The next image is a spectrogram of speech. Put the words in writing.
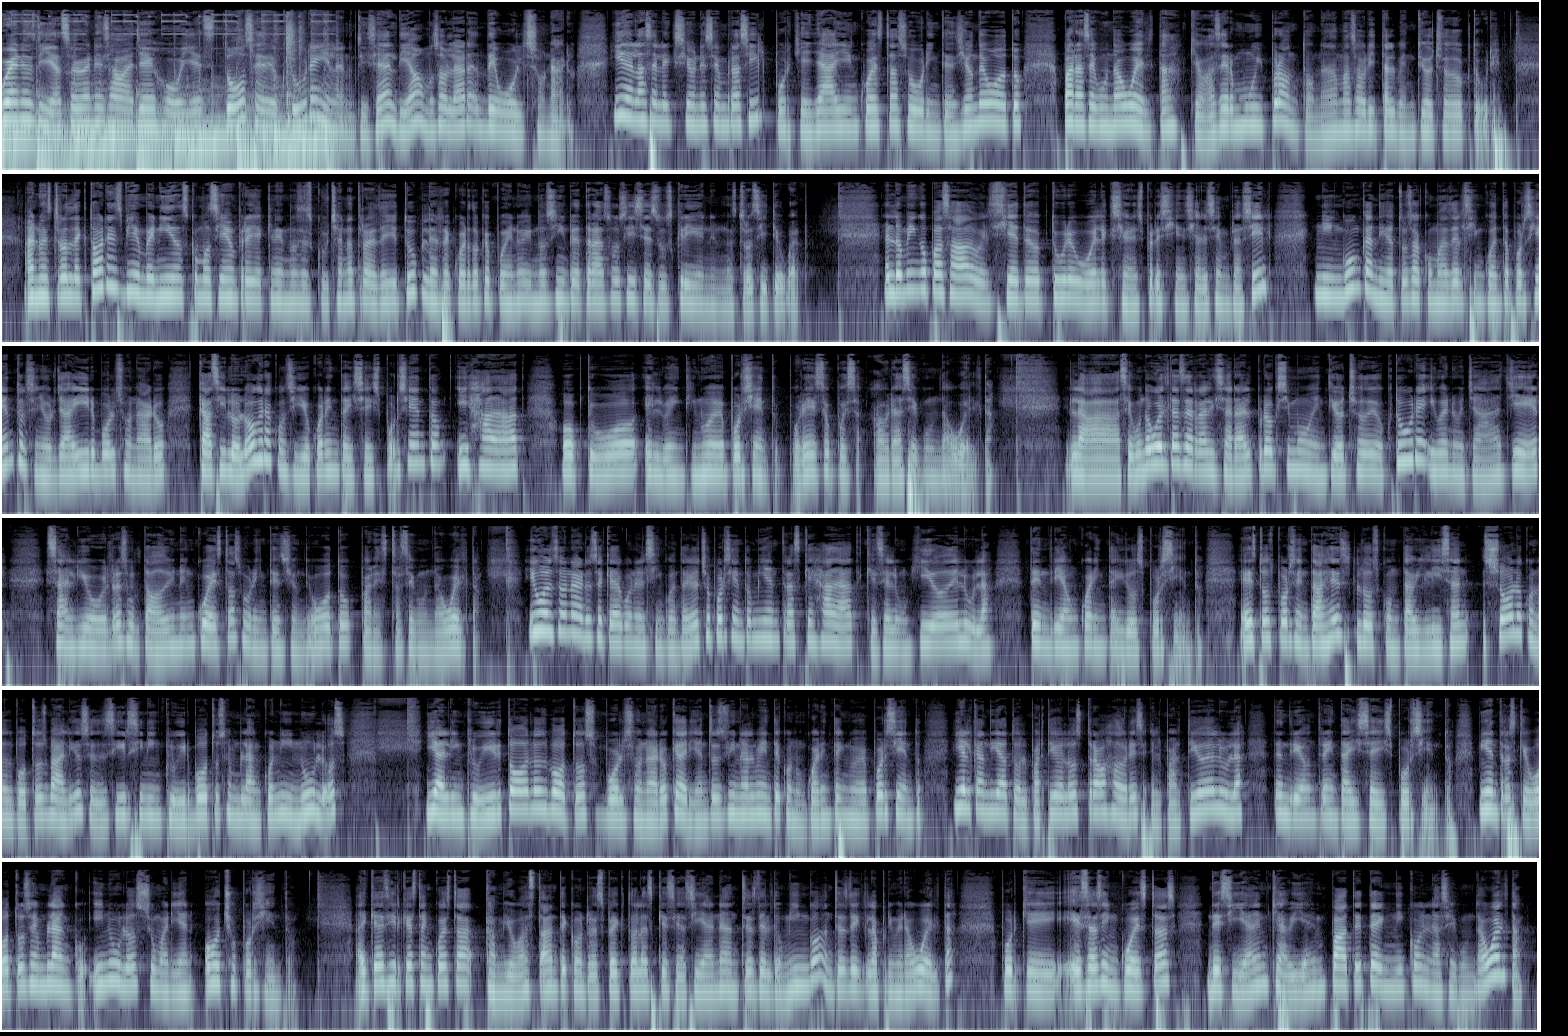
Buenos días, soy Vanessa Vallejo. Hoy es 12 de octubre y en la noticia del día vamos a hablar de Bolsonaro y de las elecciones en Brasil porque ya hay encuestas sobre intención de voto para segunda vuelta que va a ser muy pronto, nada más ahorita el 28 de octubre. A nuestros lectores, bienvenidos como siempre y a quienes nos escuchan a través de YouTube, les recuerdo que pueden oírnos sin retraso si se suscriben en nuestro sitio web. El domingo pasado, el 7 de octubre, hubo elecciones presidenciales en Brasil. Ningún candidato sacó más del 50%. El señor Jair Bolsonaro casi lo logra, consiguió 46% y Haddad obtuvo el 29%. Por eso, pues, habrá segunda vuelta. La segunda vuelta se realizará el próximo 28 de octubre y bueno, ya ayer salió el resultado de una encuesta sobre intención de voto para esta segunda vuelta. Y Bolsonaro se queda con el 58%, mientras que Haddad, que es el ungido de Lula, tendría un 42%. Estos porcentajes los contabilizan solo con los votos válidos, es decir, sin incluir votos en blanco ni nulos y al incluir todos los votos, Bolsonaro quedaría entonces finalmente con un 49% y el candidato del Partido de los Trabajadores, el partido de Lula, tendría un 36%, mientras que votos en blanco y nulos sumarían 8%. Hay que decir que esta encuesta cambió bastante con respecto a las que se hacían antes del domingo, antes de la primera vuelta, porque esas encuestas decían que había empate técnico en la segunda vuelta.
